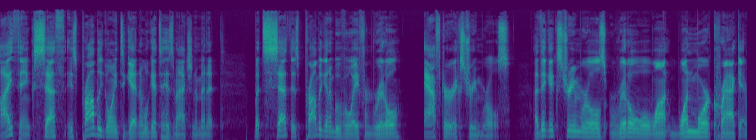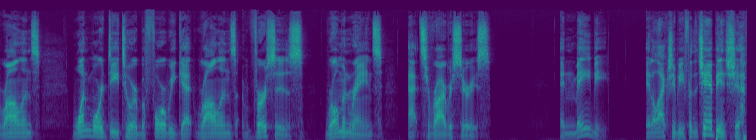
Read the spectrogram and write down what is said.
I think Seth is probably going to get, and we'll get to his match in a minute, but Seth is probably going to move away from Riddle after Extreme Rules. I think Extreme Rules, Riddle will want one more crack at Rollins, one more detour before we get Rollins versus Roman Reigns at Survivor Series and maybe it'll actually be for the championship,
